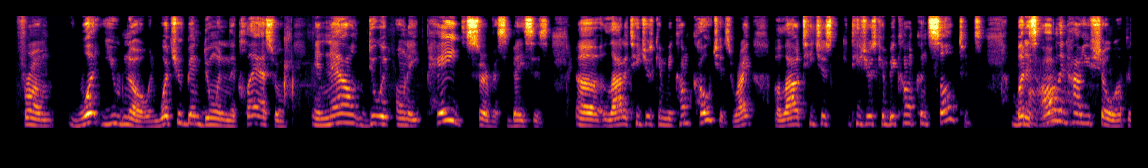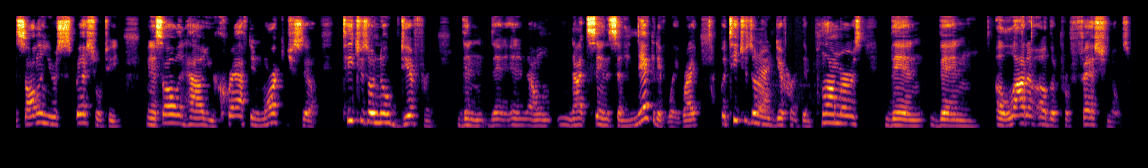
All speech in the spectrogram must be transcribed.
from what you know and what you've been doing in the classroom and now do it on a paid service basis. Uh, a lot of teachers can become coaches, right? A lot of teachers teachers can become consultants, but it's all hmm in how you show up. It's all in your specialty, and it's all in how you craft and market yourself. Teachers are no different than, than and I'm not saying this in a negative way, right? But teachers are no different than plumbers, than than a lot of other professionals.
